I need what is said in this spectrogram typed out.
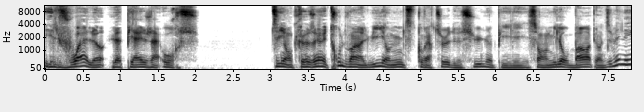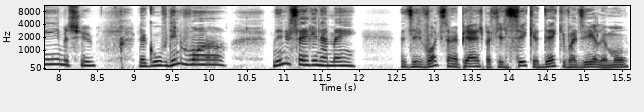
Il voit, là, le piège à ours. Ils ont creusé un trou devant lui, ils ont mis une petite couverture dessus, là, puis ils sont mis l'autre bord, puis on dit Venez, monsieur Legault, venez nous voir. Venez nous serrer la main. Il voit que c'est un piège parce qu'il sait que dès qu'il va dire le mot,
